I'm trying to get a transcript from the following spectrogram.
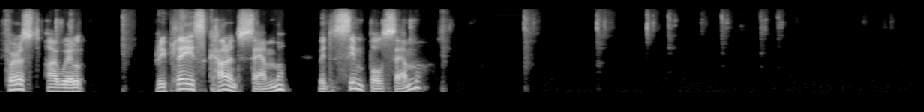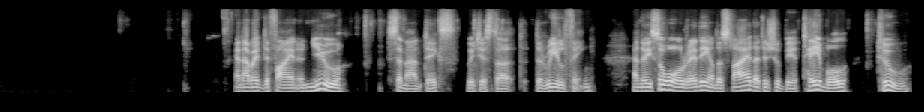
First, I will replace current SEM with simple SEM. And I will define a new semantics, which is the, the real thing. And we saw already on the slide that it should be a table to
